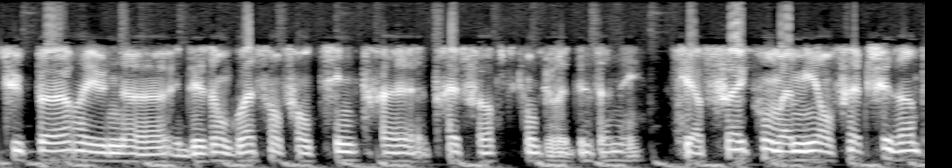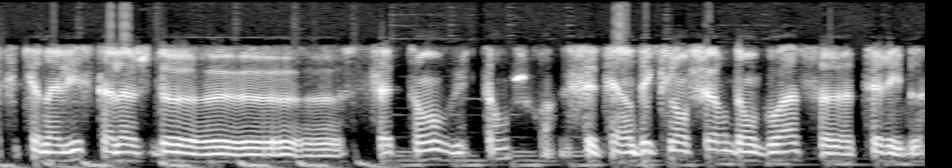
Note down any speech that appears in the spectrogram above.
stupeur et une euh, des angoisses enfantines très très fortes qui ont duré des années. Qui a fait qu'on m'a mis en fait chez un psychanalyste à l'âge de euh, 7 ans, 8 ans, je crois. C'était un déclencheur d'angoisse euh, terrible.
